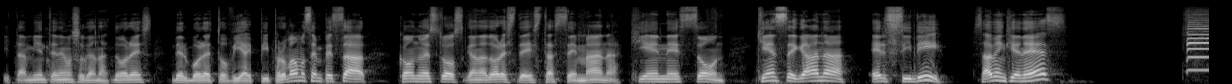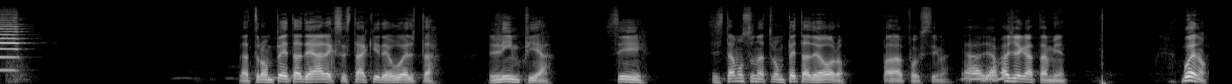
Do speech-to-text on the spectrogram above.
y también tenemos los ganadores del boleto VIP. Pero vamos a empezar con nuestros ganadores de esta semana. ¿Quiénes son? ¿Quién se gana el CD? ¿Saben quién es? La trompeta de Alex está aquí de vuelta, limpia. Sí, necesitamos una trompeta de oro para la próxima. Ya, va a llegar también. Bueno,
